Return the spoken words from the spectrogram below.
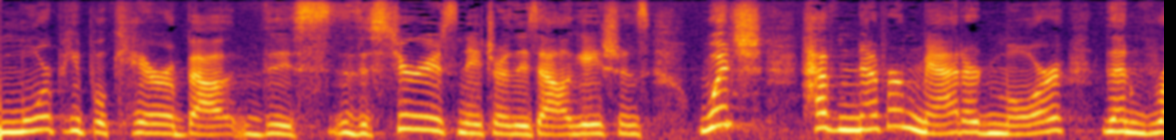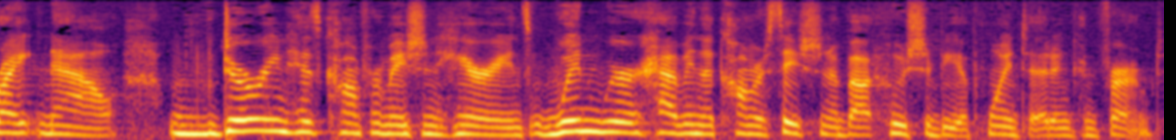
more people care about this, the serious nature of these allegations, which have never mattered more than right now during his confirmation hearings when we're having the conversation about who should be appointed and confirmed.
